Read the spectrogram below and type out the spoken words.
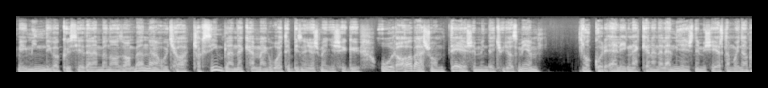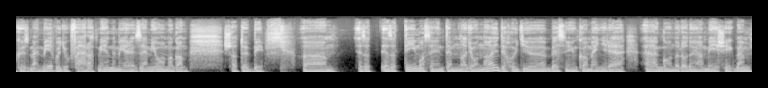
még mindig a közhiedelemben az van benne, hogyha csak szimplán nekem megvolt egy bizonyos mennyiségű óra alvásom, teljesen mindegy, hogy az milyen, akkor elégnek kellene lennie, és nem is értem, hogy napközben miért vagyok fáradt, miért nem érzem jól magam, stb. Ez a, ez a téma szerintem nagyon nagy, de hogy beszéljünk amennyire gondolod olyan mélységben,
